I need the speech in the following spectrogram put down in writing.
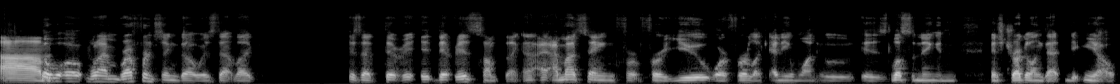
Um, uh, what I'm referencing though is that like is that there it, there is something, and I, am not saying for for you or for like anyone who is listening and and struggling that you know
